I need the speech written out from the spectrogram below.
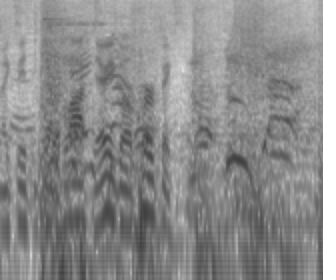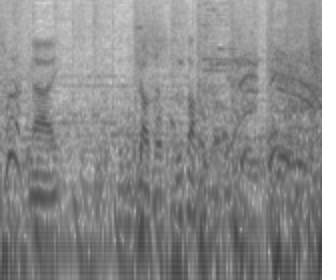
Mike Mason's got a block. There you go. Perfect. Nah, a juggle. There's also a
